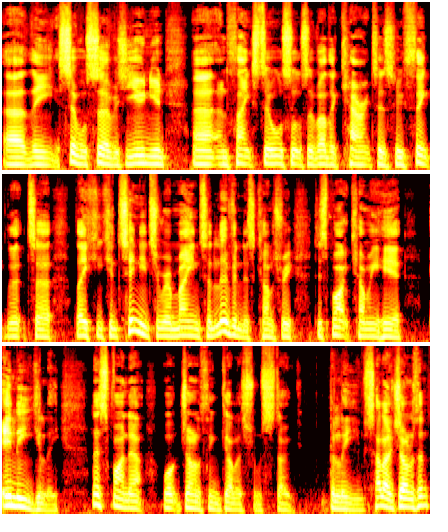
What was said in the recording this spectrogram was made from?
uh, the Civil Service Union, and thanks to all sorts of other characters who think that they can continue to remain to live in this country despite coming here illegally. Let's find out what Jonathan Gullis from Stoke believes. Hello, Jonathan.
